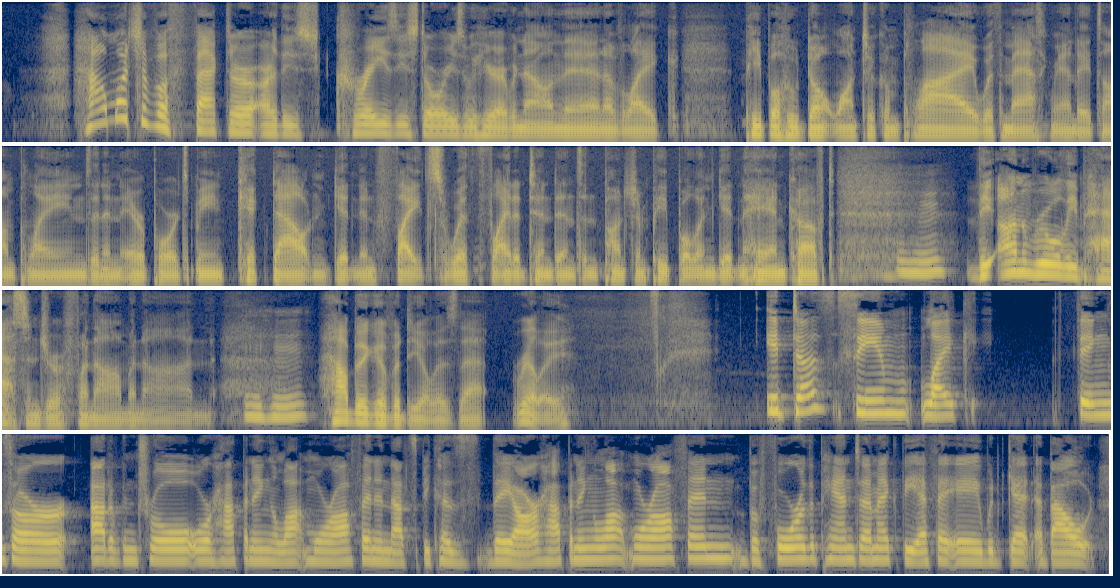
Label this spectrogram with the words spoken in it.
How much of a factor are these crazy stories we hear every now and then of like people who don't want to comply with mask mandates on planes and in airports being kicked out and getting in fights with flight attendants and punching people and getting handcuffed? Mm-hmm. The unruly passenger phenomenon. Mm-hmm. How big of a deal is that, really? it does seem like things are out of control or happening a lot more often and that's because they are happening a lot more often. Before the pandemic the FAA would get about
